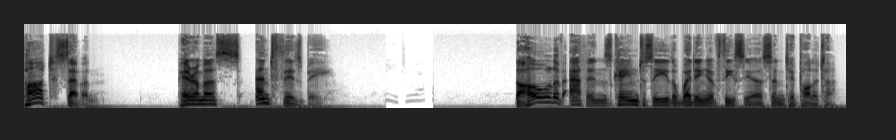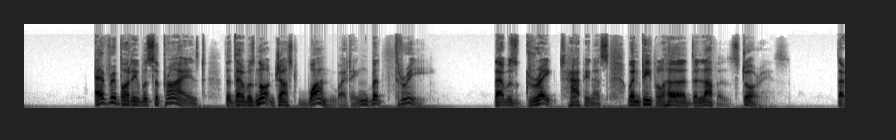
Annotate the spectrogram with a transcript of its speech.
Part 7 Pyramus and Thisbe. The whole of Athens came to see the wedding of Theseus and Hippolyta. Everybody was surprised that there was not just one wedding, but three. There was great happiness when people heard the lovers' stories. The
